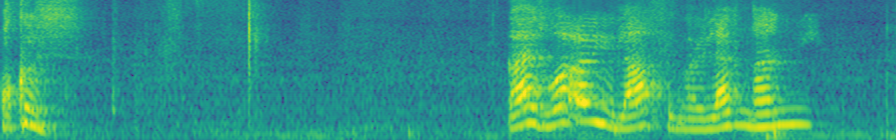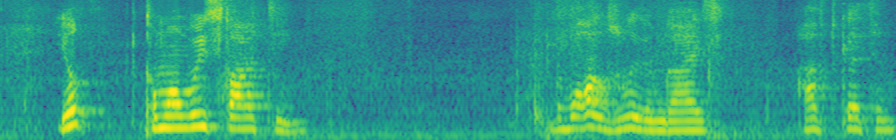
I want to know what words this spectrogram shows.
Oh, cause Guys, what are you laughing? Are you laughing at me? Yup. Come on, we're starting. The ball's with him, guys. I have to get him.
